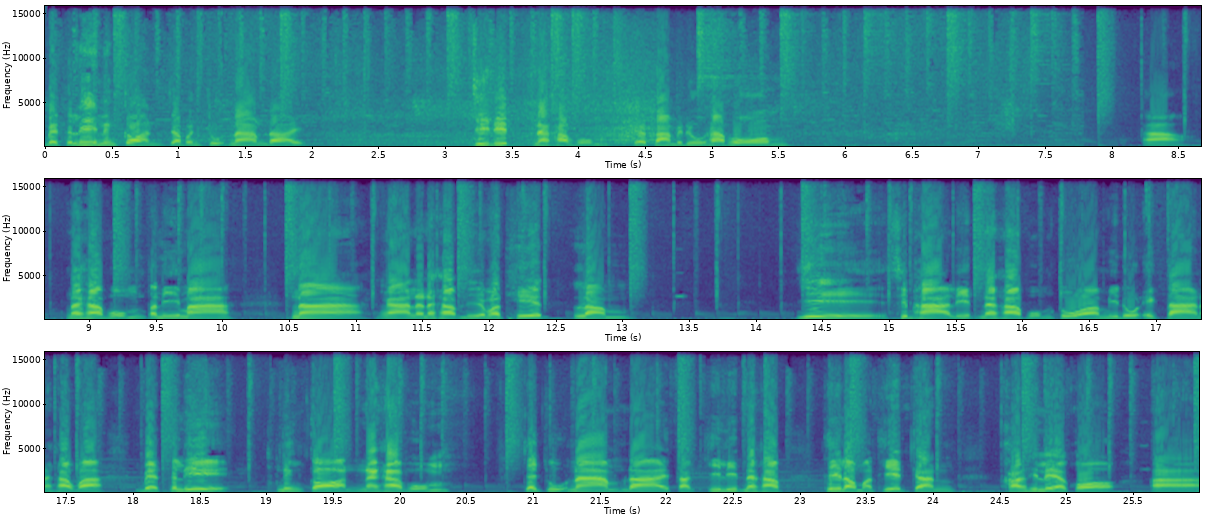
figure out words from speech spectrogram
แบตเตอรี่หนึ่งก้อนจะบรรจุน้ำได้กี่ลิตรนะครับผม เดี๋ยวตามไปดูครับผมอ้าวนะครับผมตอนนี้มาหน้างานแล้วนะครับ เดี๋ยวมาเทสลำ25ลิตรนะครับผมตัวมีโดนเอ็กต้านะครับว่าแบตเตอรี่ 1 ก้อนนะครับผมจะจุน้ำได้สักกี่ลิตรนะครับ ที่เรามาเทสกันครั้งที่แล้วก็อ่า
